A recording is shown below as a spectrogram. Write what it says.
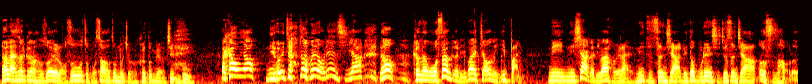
然后来的时候跟老师说：“哎，老师，我怎么上了这么久的课都没有进步？”啊，靠腰，你回家都没有练习啊？然后可能我上个礼拜教你一百，你你下个礼拜回来，你只剩下你都不练习，就剩下二十好了。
